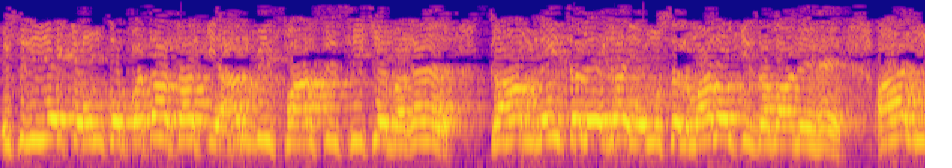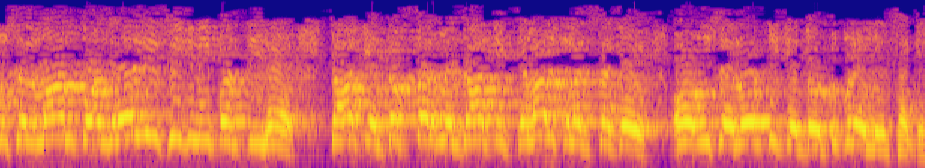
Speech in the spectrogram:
اس لیے کہ ان کو پتا تھا کہ عربی، فارسی سیکھے بغیر کام نہیں چلے گا، یہ مسلمانوں کی زبانیں ہیں۔ آج مسلمان کو انگریزی سیکھنی پڑتی ہے تاکہ دفتر میں جا کے کلرک لگ سکے اور اسے روٹی کے دو ٹکڑے مل سکے۔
